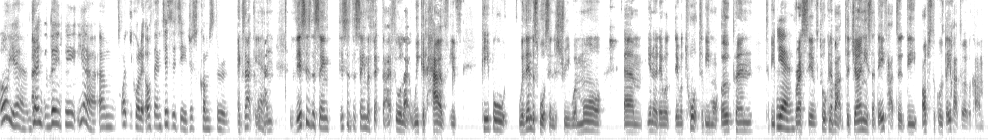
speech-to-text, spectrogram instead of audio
Oh yeah, they, they yeah um what do you call it authenticity just comes through. Exactly, yeah. and this is the same. This is the same effect that I feel like we could have if people within the sports industry were more, um, you know, they were they were taught to be more open, to be yeah. aggressive, talking about the journeys that they've had to, the obstacles they've had to overcome.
